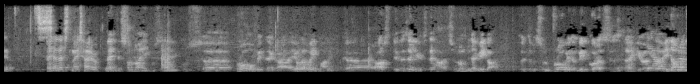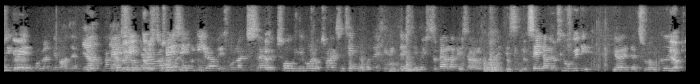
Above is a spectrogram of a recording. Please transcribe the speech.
et sellest ma ei saa aru. näiteks on haigusi, kus äh, proovidega ei ole võimalik äh, arstile selgeks teha, et sul on midagi viga ütleb, et sul proovid on kõik korras, sellest räägivad äh, mul on migreen, idamaast. mul on niimoodi. Ma käisin, on ma käisin kiirabis, mul läks äh, üks hoog nii hulluks, ma läksin sinna, mul tehti kõik testid, ma istusin päev läbi seal, mul võeti isegi selja juures luuüdi ja öeldi, et sul on kõik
